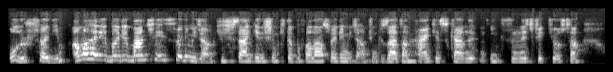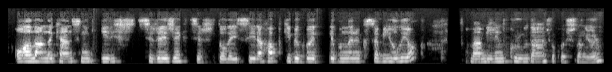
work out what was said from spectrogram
olur söyleyeyim. Ama hani böyle ben şey söylemeyeceğim. Kişisel gelişim kitabı falan söylemeyeceğim. Çünkü zaten herkes kendi ilgisini ne çekiyorsa o alanda kendisini geliştirecektir. Dolayısıyla hap gibi böyle bunların kısa bir yolu yok. Ben bilim kurgudan çok hoşlanıyorum.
